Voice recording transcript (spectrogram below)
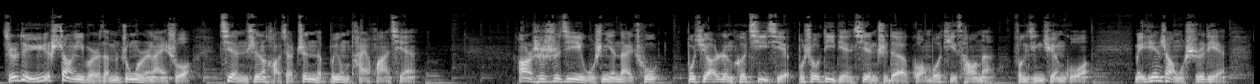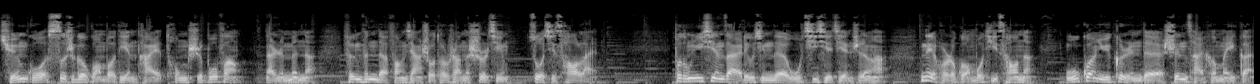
其实，对于上一辈咱们中国人来说，健身好像真的不用太花钱。二十世纪五十年代初，不需要任何器械、不受地点限制的广播体操呢，风行全国。每天上午十点，全国四十个广播电台同时播放，那人们呢，纷纷的放下手头上的事情，做起操来。不同于现在流行的无器械健身啊，那会儿的广播体操呢，无关于个人的身材和美感，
